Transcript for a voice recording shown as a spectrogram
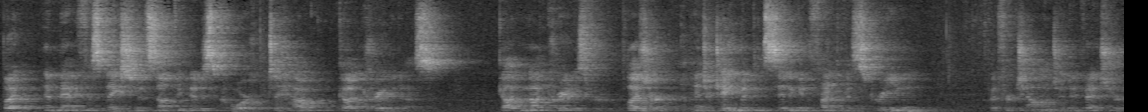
but a manifestation of something that is core to how God created us. God did not create us for pleasure, entertainment, and sitting in front of a screen, but for challenge and adventure.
